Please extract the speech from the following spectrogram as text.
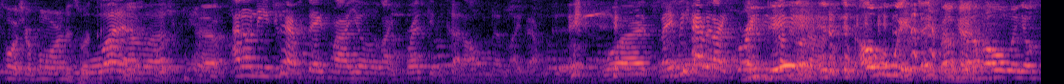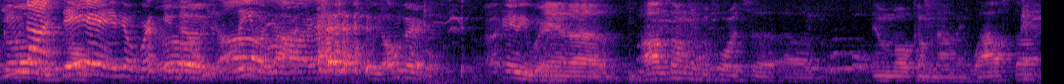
Torture porn. is what they say. whatever. Yeah. I don't need you having sex while your like breast getting cut off and nothing like that. I'm good. What? Maybe having like You great stuff dead. going. It's, it's over with. They put Okay. a hole in your skull. You're not It's dead if your breast getting over. done. Just Uh, leave yeah, it yeah, alone. yeah, On that. Uh, anyway. And uh, also, I'm looking forward to uh, MMO coming out named WildStar.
